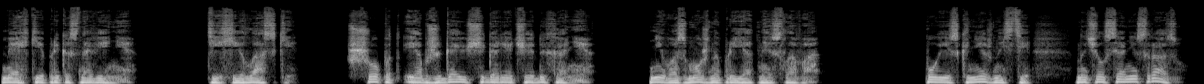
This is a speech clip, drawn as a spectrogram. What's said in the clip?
Мягкие прикосновения, тихие ласки, шепот и обжигающее горячее дыхание, невозможно приятные слова. Поиск нежности начался не сразу.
